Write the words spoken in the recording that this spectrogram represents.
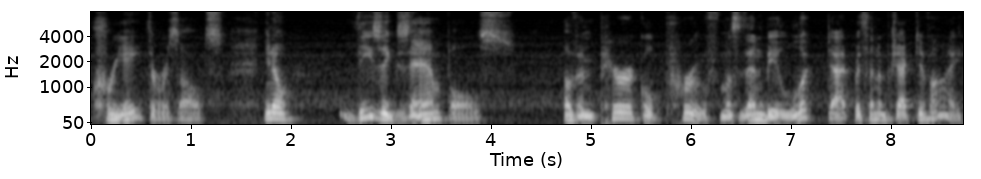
create the results, you know, these examples of empirical proof must then be looked at with an objective eye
